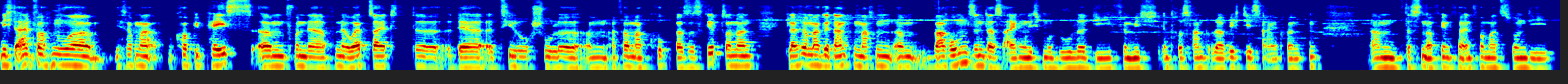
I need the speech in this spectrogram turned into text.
nicht einfach nur, ich sag mal, Copy-Paste ähm, von der von der Website de, der Zielhochschule ähm, einfach mal guckt, was es gibt, sondern vielleicht auch mal Gedanken machen, ähm, warum sind das eigentlich Module, die für mich interessant oder wichtig sein könnten. Ähm, das sind auf jeden Fall Informationen, die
